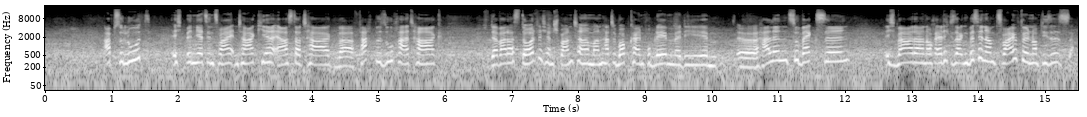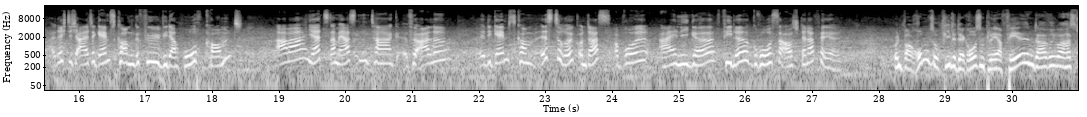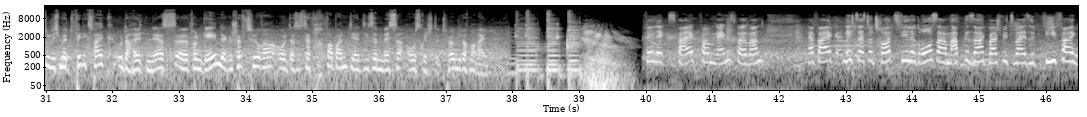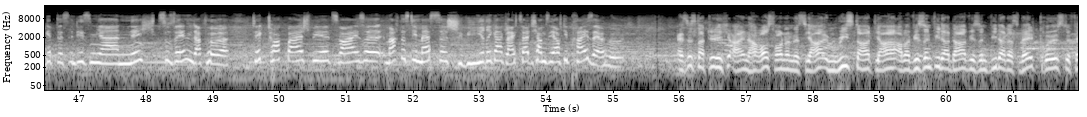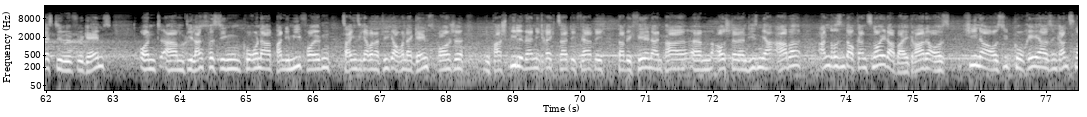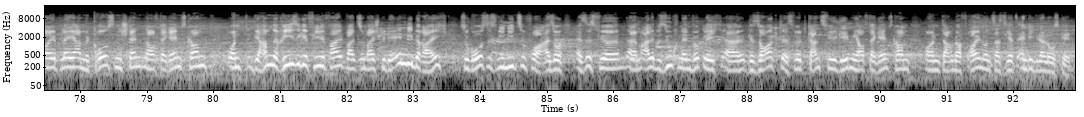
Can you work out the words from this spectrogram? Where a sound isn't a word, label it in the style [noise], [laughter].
Absolut. Ich bin jetzt den zweiten Tag hier. Erster Tag war Fachbesuchertag. Da war das deutlich entspannter. Man hatte überhaupt kein Problem, die äh, Hallen zu wechseln. Ich war da noch ehrlich gesagt ein bisschen am Zweifeln, ob dieses richtig alte Gamescom-Gefühl wieder hochkommt. Aber jetzt am ersten Tag für alle, die Gamescom ist zurück und das, obwohl einige, viele große Aussteller fehlen. Und warum so viele der großen Player fehlen, darüber hast du dich mit Felix Falk unterhalten. Er ist äh, von Game, der Geschäftsführer, und das ist der Fachverband, der diese Messe ausrichtet. Hören wir doch mal rein. Felix Falk vom Games-Verband. Herr Falk, nichtsdestotrotz, viele Große haben abgesagt. Beispielsweise FIFA gibt es in diesem Jahr nicht zu sehen. Dafür TikTok beispielsweise. Macht es die Messe schwieriger? Gleichzeitig haben Sie auch die Preise erhöht. Es ist natürlich ein herausforderndes Jahr im Restart-Jahr, aber wir sind wieder da. Wir sind wieder das weltgrößte Festival für Games. Und ähm, die langfristigen Corona-Pandemie-Folgen zeigen sich aber natürlich auch in der Games-Branche. Ein paar Spiele werden nicht rechtzeitig fertig. Dadurch fehlen ein paar ähm, Aussteller in diesem Jahr. Aber andere sind auch ganz neu dabei. Gerade aus China, aus Südkorea sind ganz neue Player mit großen Ständen auf der Gamescom. Und wir haben eine riesige Vielfalt, weil zum Beispiel der Indie-Bereich so groß ist wie nie zuvor. Also es ist für ähm, alle Besuchenden wirklich äh, gesorgt. Es wird ganz viel geben hier auf der Gamescom und darüber freuen wir uns, dass es jetzt endlich wieder losgeht.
